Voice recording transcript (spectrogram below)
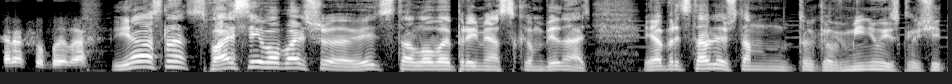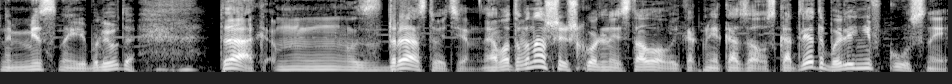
Хорошо было. Ясно. Спасибо большое. Ведь столовая при мясокомбинате. Я представляю, что там только в меню исключительно мясные блюда. Так, здравствуйте. А вот в нашей школьной столовой, как мне казалось, котлеты были невкусные.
